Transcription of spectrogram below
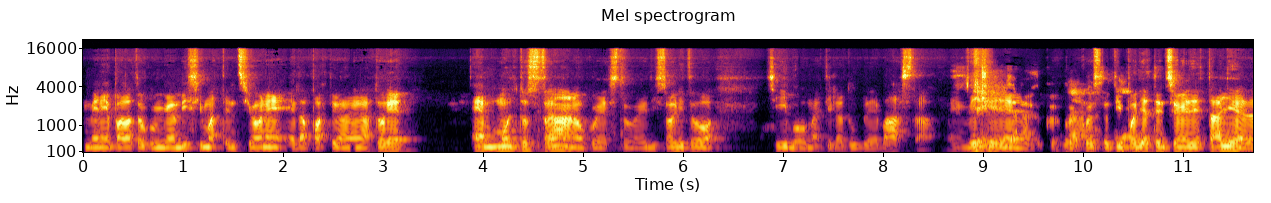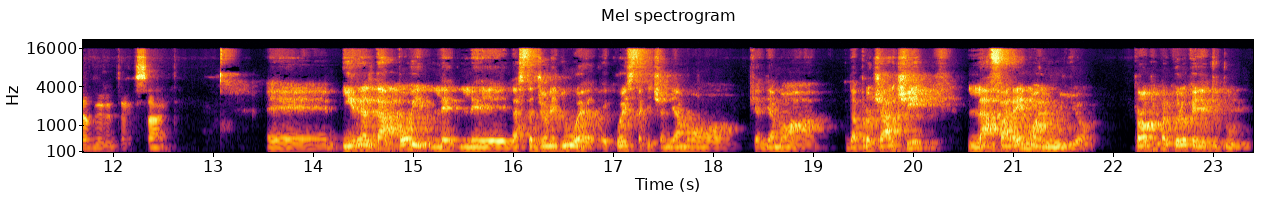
me ne hai parlato con grandissima attenzione e da parte di un allenatore è molto strano questo, e di solito sì, boh, metti la double e basta. Invece sì, esatto. questo tipo di attenzione ai dettagli è davvero interessante. Eh, in realtà poi le, le, la stagione 2 è questa che ci andiamo, che andiamo a, ad approcciarci, la faremo a luglio, proprio per quello che hai detto tu.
